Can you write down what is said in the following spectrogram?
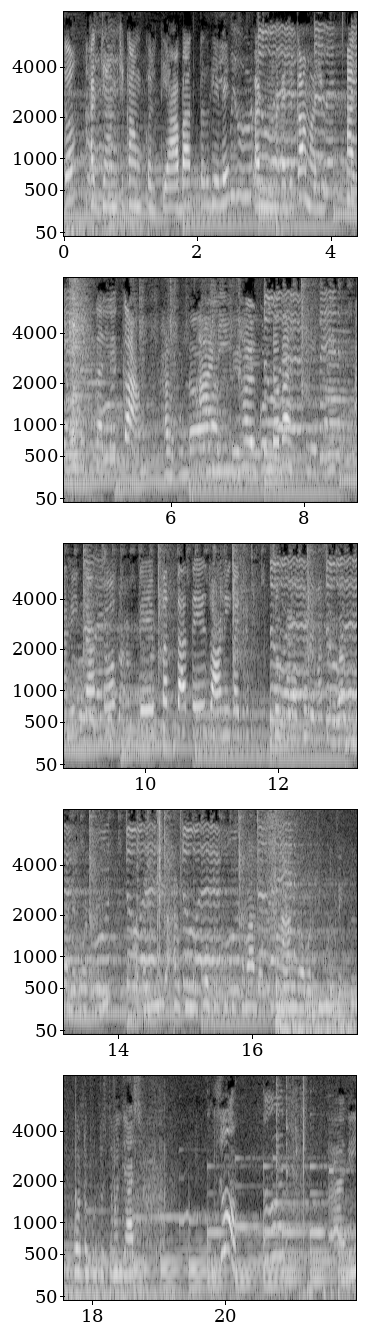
ते आजी आमची काम करते. आबा तर गेले. कारण काहीतरी काम आले. माझ्या मम्मीचं चाललंय काम. हळकुंड आणि हळकुंड होती आणि ते पत्ता ते आणि काहीतरी सगळं खडे मसाले भाजून झाले ऑलरेडी आता ही हळकुंड पोट फुटुस्त भाजायची पण अंगावरती उडते. पोट फुटुस्त म्हणजे अशी. झोप. आणि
